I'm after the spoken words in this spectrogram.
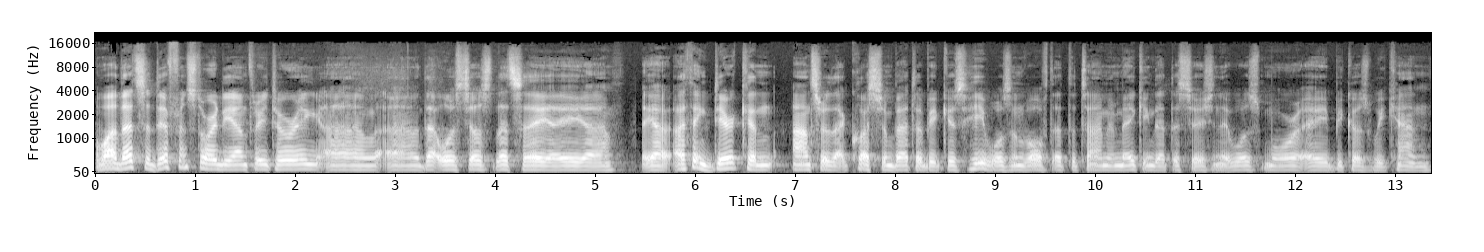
Well, that's a different story. The M3 touring, uh, uh, that was just, let's say, a. Uh, yeah, I think Dirk can answer that question better because he was involved at the time in making that decision. It was more a because we can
